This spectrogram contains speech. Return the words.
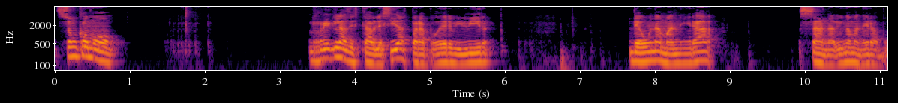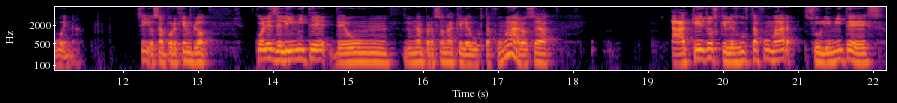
Son como reglas establecidas para poder vivir de una manera sana, de una manera buena. Sí, o sea, por ejemplo, ¿cuál es el límite de, un, de una persona que le gusta fumar? O sea, a aquellos que les gusta fumar, su límite es,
